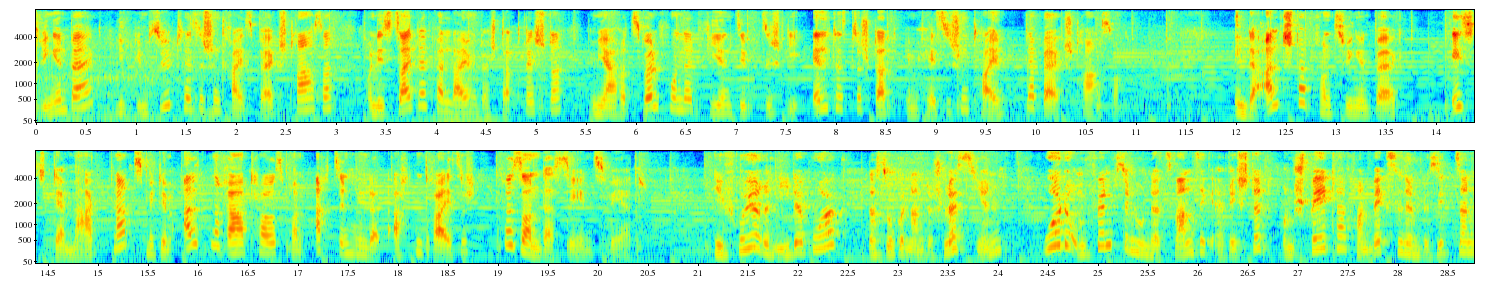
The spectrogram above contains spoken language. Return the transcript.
Zwingenberg liegt im südhessischen Kreis Bergstraße und ist seit der Verleihung der Stadtrechte im Jahre 1274 die älteste Stadt im hessischen Teil der Bergstraße. In der Altstadt von Zwingenberg ist der Marktplatz mit dem alten Rathaus von 1838 besonders sehenswert. Die frühere Niederburg, das sogenannte Schlösschen, wurde um 1520 errichtet und später von wechselnden Besitzern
